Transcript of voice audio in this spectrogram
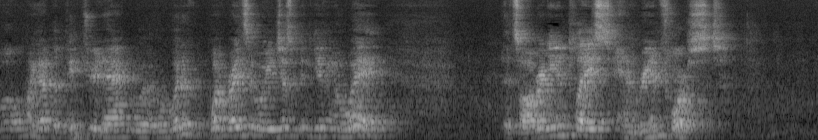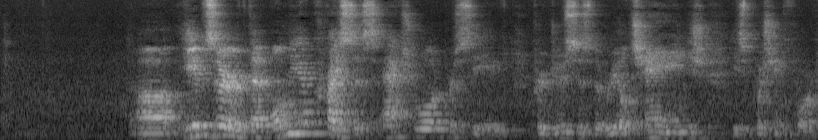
oh my God, the Patriot Act, what, have, what rights have we just been giving away? It's already in place and reinforced. Uh, he observed that only a crisis, actual or perceived, produces the real change he's pushing for,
